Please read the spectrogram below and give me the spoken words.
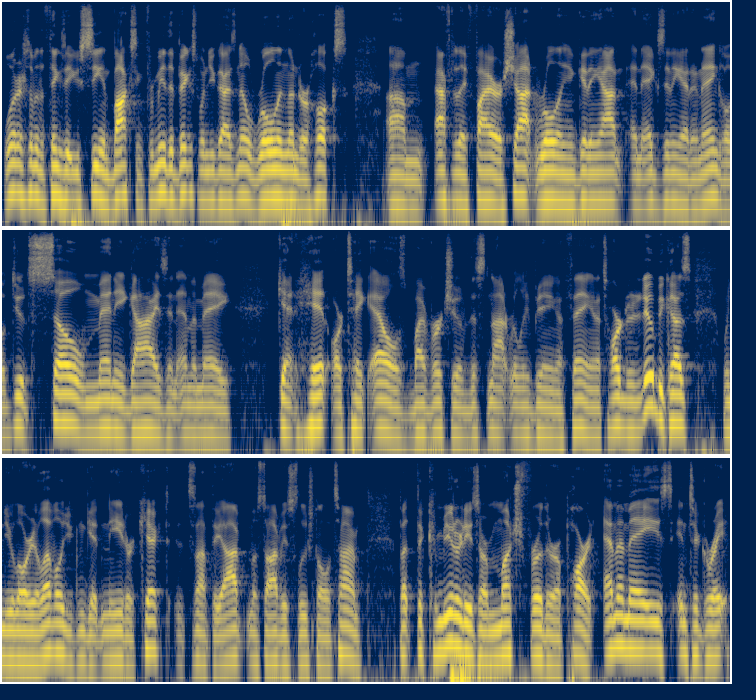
what are some of the things that you see in boxing? For me, the biggest one you guys know, rolling under hooks um, after they fire a shot, rolling and getting out and exiting at an angle. Dude, so many guys in MMA get hit or take L's by virtue of this not really being a thing. And it's harder to do because when you lower your level, you can get kneed or kicked. It's not the ob- most obvious solution all the time. But the communities are much further apart. MMA's integrate.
